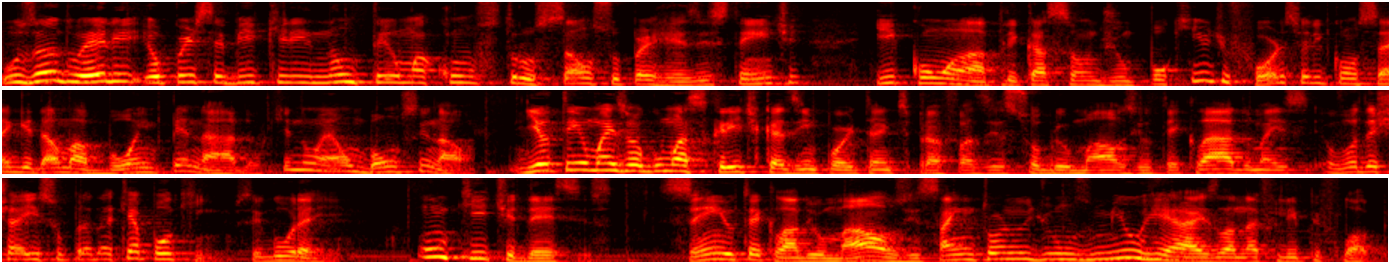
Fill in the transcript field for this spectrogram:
Usando ele, eu percebi que ele não tem uma construção super resistente e com a aplicação de um pouquinho de força ele consegue dar uma boa empenada, o que não é um bom sinal. E eu tenho mais algumas críticas importantes para fazer sobre o mouse e o teclado, mas eu vou deixar isso para daqui a pouquinho. Segura aí. Um kit desses, sem o teclado e o mouse, sai em torno de uns mil reais lá na Flip Flop.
